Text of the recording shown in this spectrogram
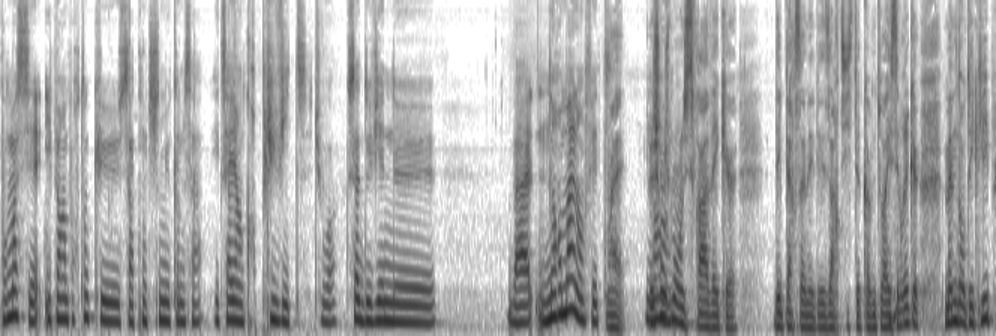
pour moi, c'est hyper important que ça continue comme ça et que ça aille encore plus vite, tu vois. Que ça devienne euh, bah, normal, en fait. Ouais. Le changement, il se fera avec euh, des personnes et des artistes comme toi. Et c'est vrai que même dans tes clips,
